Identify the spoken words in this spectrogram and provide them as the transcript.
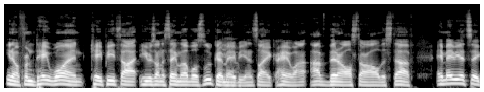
you know from day one KP thought he was on the same level as Luka, maybe, and it's like, hey, well, I've been an all star, all this stuff, and maybe it's a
